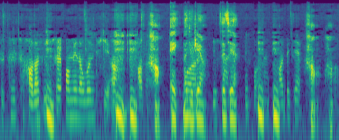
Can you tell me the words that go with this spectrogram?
是支持好的，这嗯是这方面的问题啊。嗯嗯好的，，好，哎，那就这样，再见。嗯嗯好，再见。好好。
